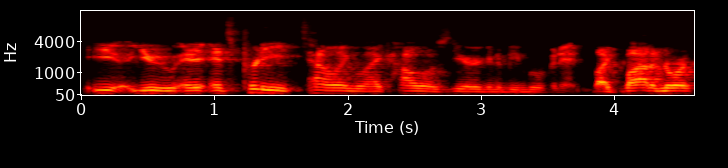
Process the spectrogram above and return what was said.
you you it's pretty telling like how those deer are going to be moving in. Like a lot of north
